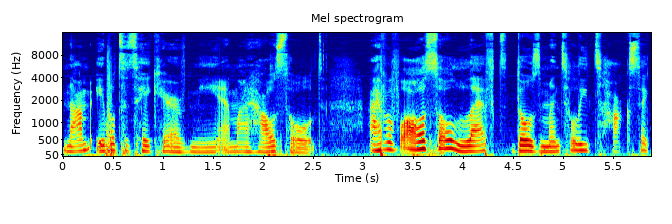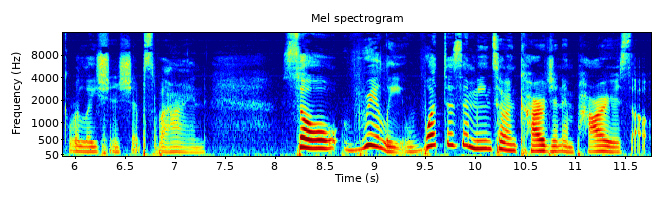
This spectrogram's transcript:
Now I'm able to take care of me and my household. I have also left those mentally toxic relationships behind. So, really, what does it mean to encourage and empower yourself?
